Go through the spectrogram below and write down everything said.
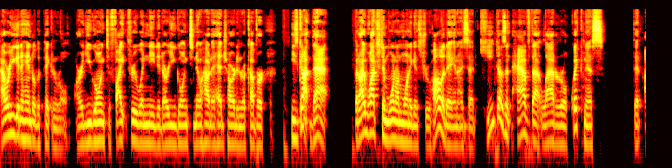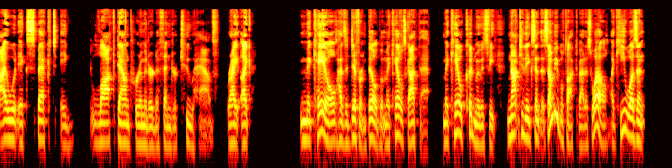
how are you going to handle the pick and roll? Are you going to fight through when needed? Are you going to know how to hedge hard and recover? He's got that. But I watched him one on one against Jrue Holiday and I said, he doesn't have that lateral quickness that I would expect a lockdown perimeter defender to have, right? Like Mikal has a different build, but Mikal's got that. Mikal could move his feet, not to the extent that some people talked about as well. Like he wasn't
